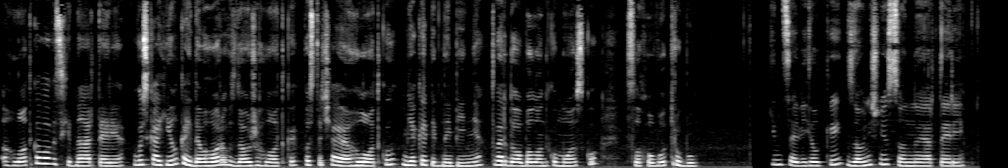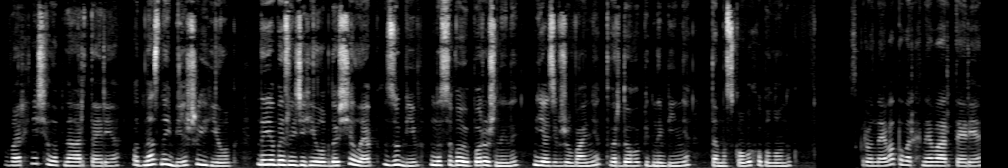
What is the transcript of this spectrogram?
Глоткова висхідна артерія. Вузька гілка йде вгору вздовж глотки, постачає глотку, м'яке піднебіння, тверду оболонку мозку, слухову трубу. Кінцеві гілки зовнішньої сонної артерії. Верхня щелепна артерія одна з найбільших гілок. Дає безліч гілок до щелеп, зубів, носової порожнини, м'язів жування, твердого піднебіння та мозкових оболонок. Скронева поверхнева артерія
